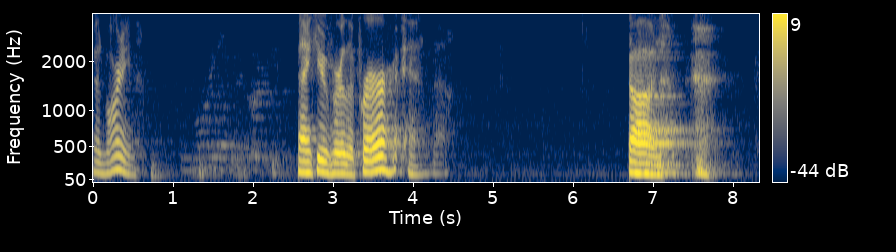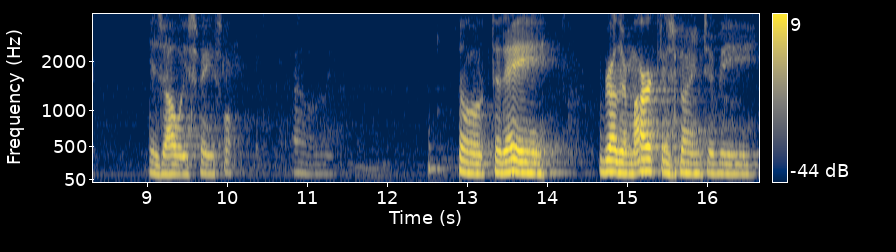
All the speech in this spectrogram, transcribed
Good morning. Good morning. Thank you for the prayer and uh, God is always faithful. So today, Brother Mark is going to be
